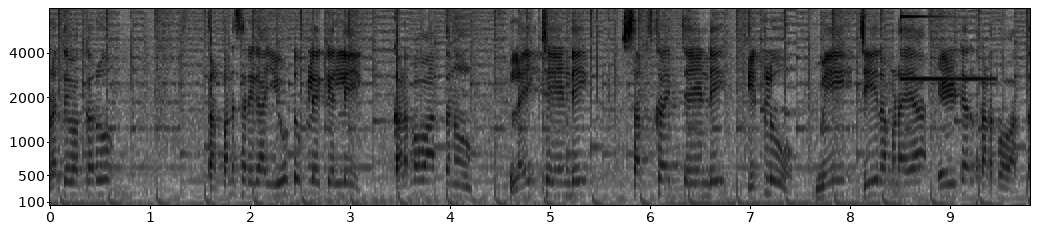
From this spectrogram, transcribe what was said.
ప్రతి ఒక్కరూ తప్పనిసరిగా యూట్యూబ్లోకి వెళ్ళి కడప వార్తను లైక్ చేయండి సబ్స్క్రైబ్ చేయండి. ఇట్లు మీ జి రమణయ్య ఎడిటర్ కడప వార్త.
